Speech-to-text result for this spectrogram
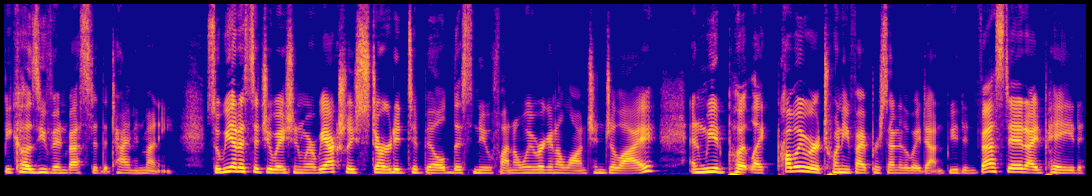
because you've invested the time and money. So we had a situation where we actually started to build this new funnel we were going to launch in July and we had put like probably we were 25% of the way done. We'd invested, I'd paid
